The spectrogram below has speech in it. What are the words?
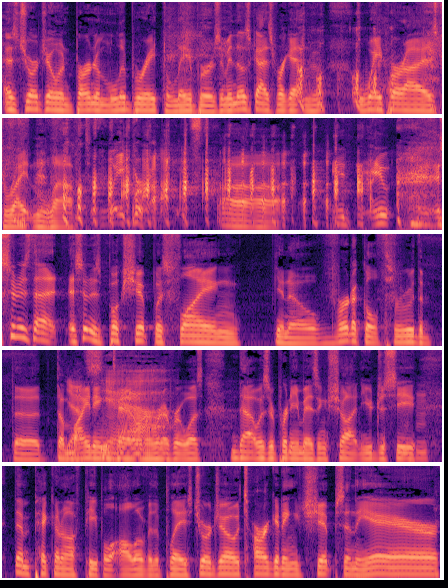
as Georgiou and Burnham liberate the laborers. I mean, those guys were getting vaporized right and left. Vaporized. It, it, as soon as that, as soon as Bookship was flying, you know, vertical through the the, the Yes. mining town or whatever it was, that was a pretty amazing shot. And you just see Mm-hmm. them picking off people all over the place. Georgiou targeting ships in the air.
